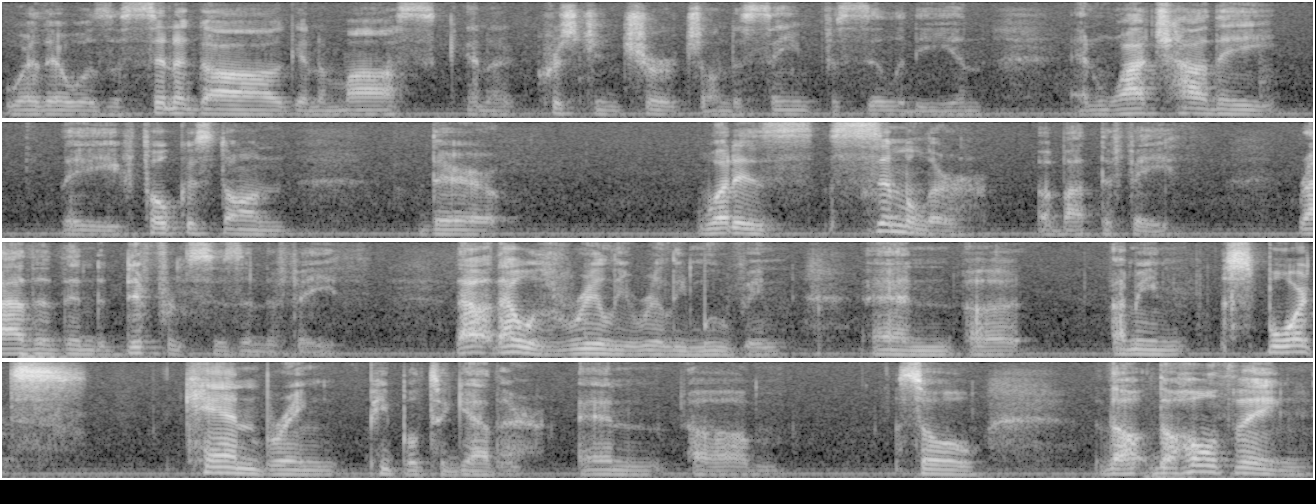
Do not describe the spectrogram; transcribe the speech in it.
where there was a synagogue and a mosque and a Christian church on the same facility and and watch how they they focused on their what is similar about the faith rather than the differences in the faith. That that was really really moving, and uh, I mean sports can bring people together, and um, so the the whole thing.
